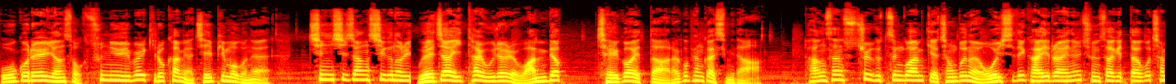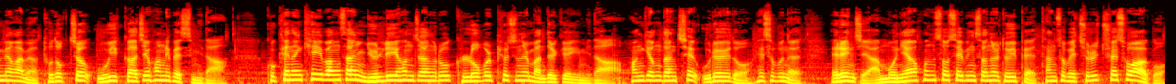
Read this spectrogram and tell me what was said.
5거래일 연속 순유입을 기록하며 JP모건은 친시장 시그널이 외자 이탈 우려를 완벽 제거했다라고 평가했습니다. 방산 수출 급증과 함께 정부는 OECD 가이드라인을 준수하겠다고 천명하며 도덕적 우위까지 확립했습니다. 국회는 K방산 윤리 헌장으로 글로벌 표준을 만들 계획입니다. 환경단체 우려에도 해수부는 LNG, 암모니아, 혼소 세빙선을 도입해 탄소 배출을 최소화하고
